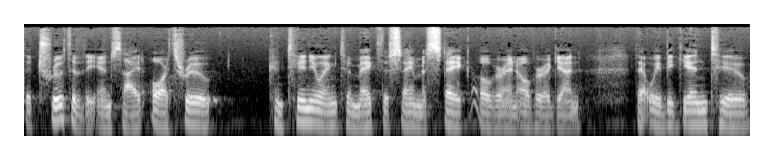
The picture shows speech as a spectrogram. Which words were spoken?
the truth of the insight or through continuing to make the same mistake over and over again that we begin to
